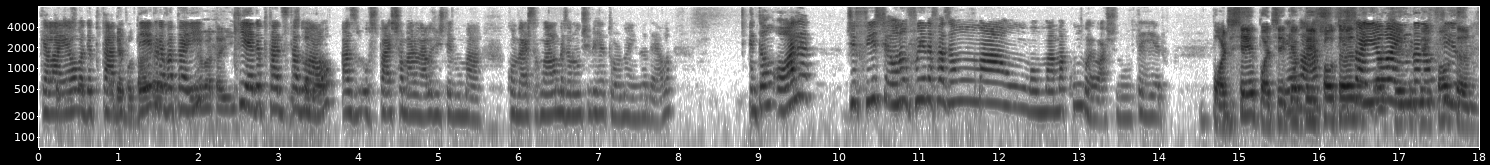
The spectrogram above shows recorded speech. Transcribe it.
que ela é uma deputada, deputada de Gravataí, de Gravataí. que é deputada estadual. Estadual. As- os pais chamaram ela, a gente teve uma conversa com ela, mas eu não tive retorno ainda dela. Então, olha, difícil. Eu não fui ainda fazer uma, um- uma macumba, eu acho, no terreiro. Pode ser, pode ser que Eu eu esteja faltando. Isso aí eu ainda não fiz. faltando.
